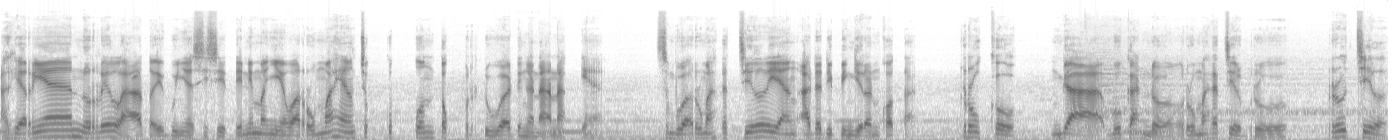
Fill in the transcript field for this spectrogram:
Akhirnya Nurlela atau ibunya si Siti ini menyewa rumah yang cukup untuk berdua dengan anaknya. Sebuah rumah kecil yang ada di pinggiran kota. Ruko. Enggak, bukan dong, rumah kecil bro. Rucil.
